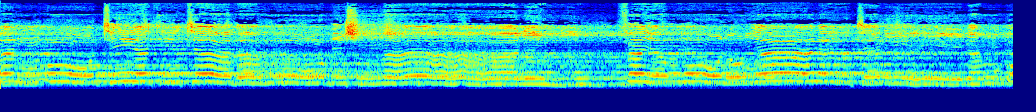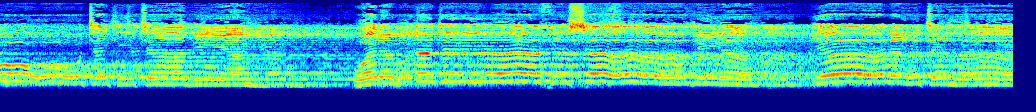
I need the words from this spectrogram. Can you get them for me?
من أوتي كتابه بشماله فيقول يا ليتني لم أوت كتابيه ولم أدر يا ليتها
